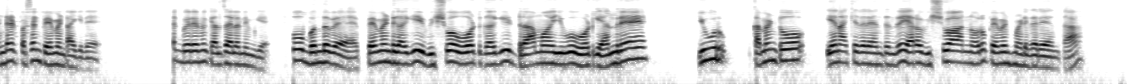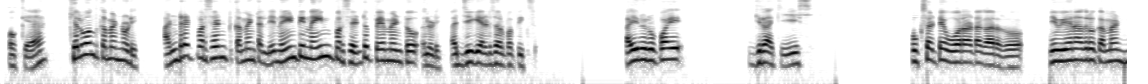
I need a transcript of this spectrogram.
ಹಂಡ್ರೆಡ್ ಪರ್ಸೆಂಟ್ ಪೇಮೆಂಟ್ ಆಗಿದೆ. ಬೇರೆ ಏನು ಕೆಲಸ ಇಲ್ಲ ನಿಮ್ಗೆ? ಪೇಮೆಂಟ್ ಪೇಮೆಂಟ್ಗಾಗಿ ವಿಶ್ವ ಓಟ್ಗಾಗಿ ಡ್ರಾಮಾ ಇವು ಓಟ್ಗೆ ಅಂದ್ರೆ ಇವ್ರು ಕಮೆಂಟು ಏನ್ ಹಾಕಿದ್ದಾರೆ ಅಂತಂದ್ರೆ, ಯಾರೋ ವಿಶ್ವ ಅನ್ನೋರು ಪೇಮೆಂಟ್ ಮಾಡಿದ್ದಾರೆ ಅಂತ. ಓಕೆ ಕೆಲವೊಂದು ಕಮೆಂಟ್ ನೋಡಿ. ಹಂಡ್ರೆಡ್ ಪರ್ಸೆಂಟ್ ಕಮೆಂಟ್ ಅಲ್ಲಿ ನೈಂಟಿ ನೈನ್ ಪರ್ಸೆಂಟ್ ಪೇಮೆಂಟ್ ನೋಡಿ, ಅಜ್ಜಿಗೆ ಎರಡ್ ಸಾವಿರ ರೂಪಾಯಿ ಫಿಕ್ಸ್ ಐನೂರು ರೂಪಾಯಿ ಗಿರಾಕಿ, ಪುಕ್ಸಟ್ಟೆ ಹೋರಾಟಗಾರರು. ನೀವು ಏನಾದರೂ ಕಮೆಂಟ್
